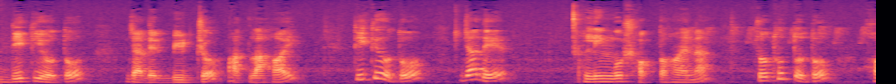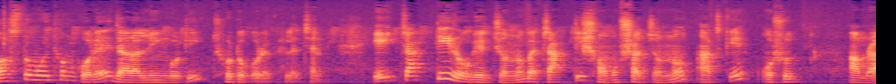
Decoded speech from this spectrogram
দ্বিতীয়ত, যাদের বীর্য পাতলা হয়। তৃতীয়ত, যাদের লিঙ্গ শক্ত হয় না। চতুর্থত হস্তমৈথুন করে যারা লিঙ্গটি ছোট করে ফেলেছেন। এই চারটি রোগের জন্য বা চারটি সমস্যার জন্য আজকে ওষুধ আমরা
